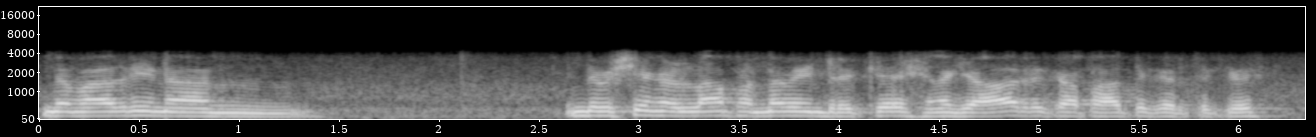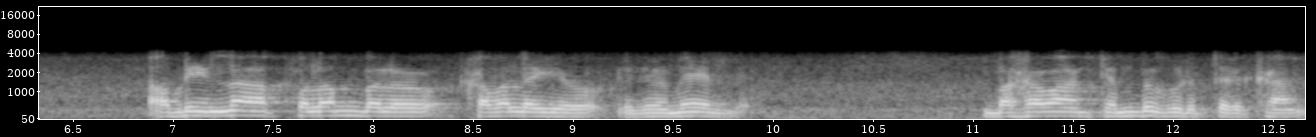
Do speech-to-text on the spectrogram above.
இந்த மாதிரி நான் இந்த விஷயங்கள்லாம் பண்ண வேண்டியிருக்கு. எனக்கு யார் இருக்கா பார்த்துக்கிறதுக்கு? அப்படின்லாம் புலம்பலோ கவலையோ எதுவுமே இல்லை. பகவான் தெம்பு கொடுத்துருக்கான்.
